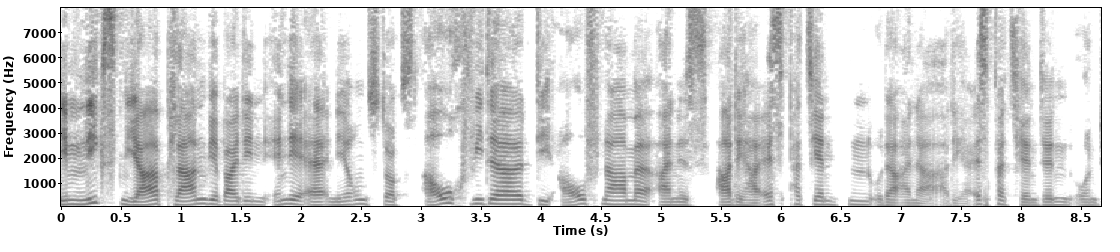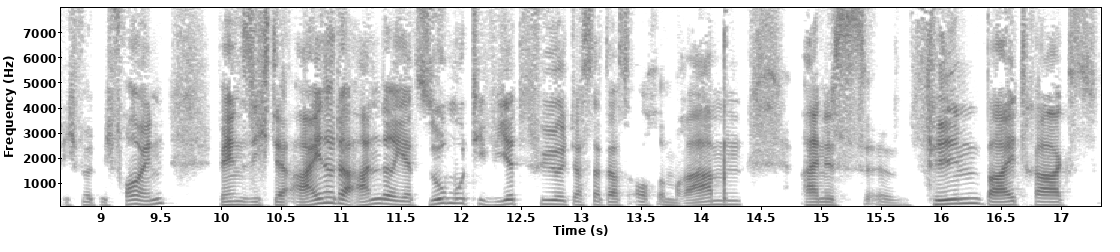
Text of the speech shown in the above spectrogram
Im nächsten Jahr planen wir bei den NDR Ernährungsdocs auch wieder die Aufnahme eines ADHS-Patienten oder einer ADHS-Patientin. Und ich würde mich freuen, wenn sich der ein oder andere jetzt so motiviert fühlt, dass er das auch im Rahmen eines äh, Filmbeitrags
